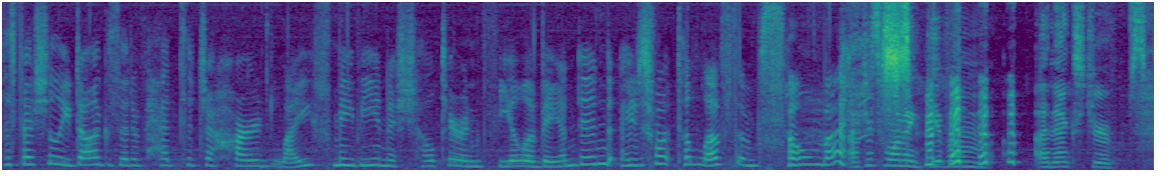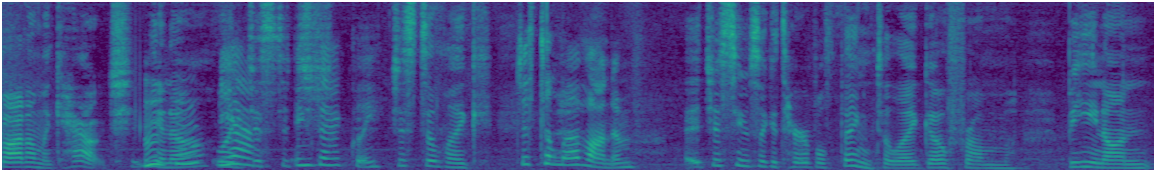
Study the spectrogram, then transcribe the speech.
especially dogs that have had such a hard life, maybe in a shelter and feel abandoned. I just want to love them so much. I just want to give them an extra spot on the couch. You mm-hmm. know, like yeah, just to, exactly. Just to like. Just to love on them. It just seems like a terrible thing to like go from being on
